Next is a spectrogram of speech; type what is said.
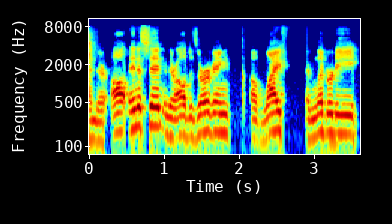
And they're all innocent and they're all deserving of life and liberty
